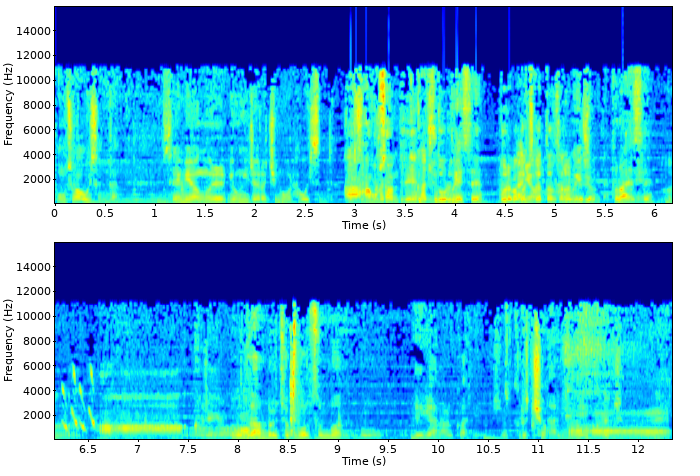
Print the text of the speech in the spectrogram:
동서하고 있었던 세 명을 용의자로 지목을 하고 있습니다. 아, 한국 사람들이에요? 같이 노래- 있어요? 노래방 같이 갔던 사람들이요? 들어와 있어요? 아, 그럼 그래요. 그 사람들은 정보 없으면 뭐 얘기 안 할 거 아니에요, 그죠? 그렇죠. 당연히. 어.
